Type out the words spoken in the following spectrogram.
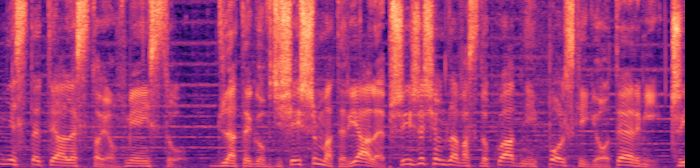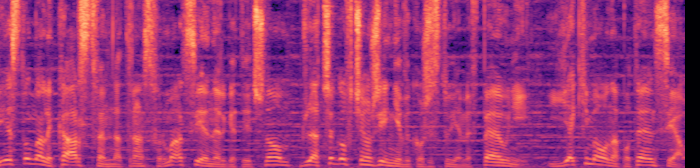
niestety ale stoją w miejscu. Dlatego w dzisiejszym materiale przyjrzę się dla Was dokładniej polskiej geotermii. Czy jest ona lekarstwem na transformację energetyczną? Dlaczego wciąż jej nie wykorzystujemy w pełni? Jaki ma ona potencjał?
